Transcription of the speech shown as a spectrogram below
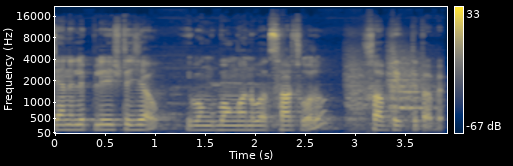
চ্যানেলে প্লে লিস্টে যাও এবং বঙ্গানুবাদ সার্চ করো সব দেখতে পাবে।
